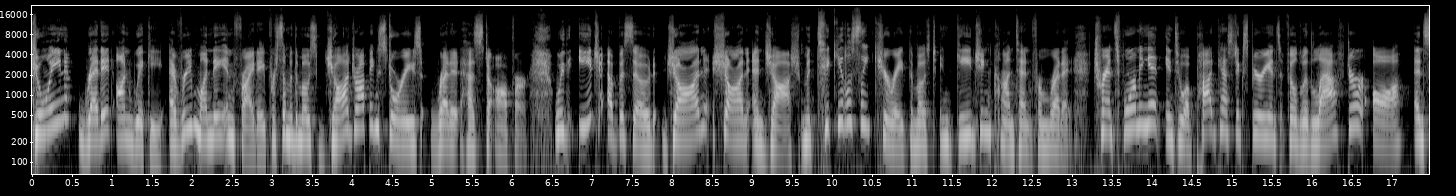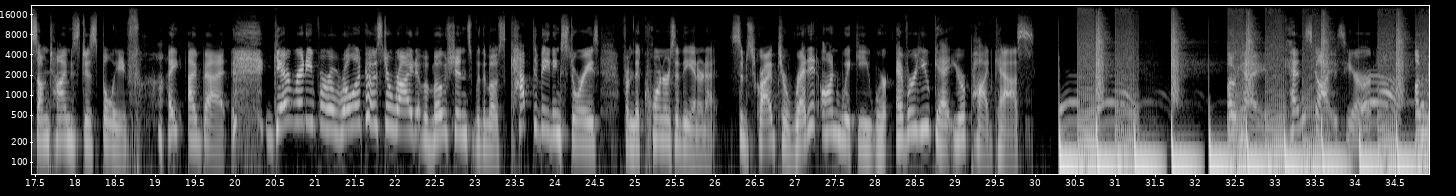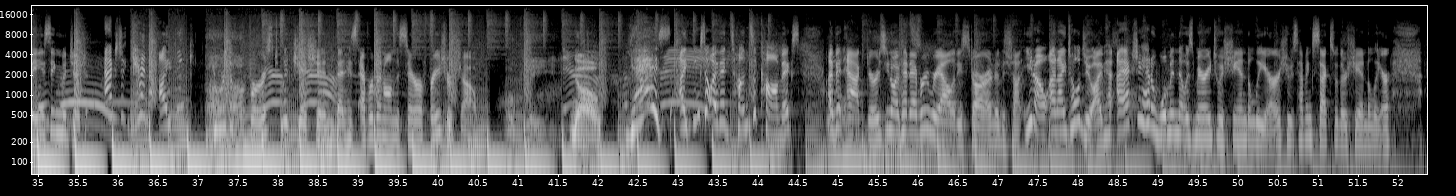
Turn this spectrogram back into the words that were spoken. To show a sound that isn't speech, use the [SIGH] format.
Join Reddit on Wiki every Monday and Friday for some of the most jaw dropping stories Reddit has to offer. With each episode, John, Sean, and Josh meticulously curate the most engaging content from Reddit, transforming it into a podcast experience filled with laughter, awe, and sometimes disbelief. [LAUGHS] I, I bet. Get ready for a roller coaster ride of emotions with the most captivating stories from the corners of the internet. Subscribe to Reddit on Wiki wherever you get your podcasts. Okay, Ken Scott is here. Amazing magician. Actually, Ken, I think you're the first magician that has ever been on the Sarah Fraser show. Okay. No. Yes, I think so. I've had tons of comics. I've had actors. You know, I've had every reality star under the sun. You know, and I told you, I've I actually had a woman that was married to a chandelier. She was having sex with her chandelier.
